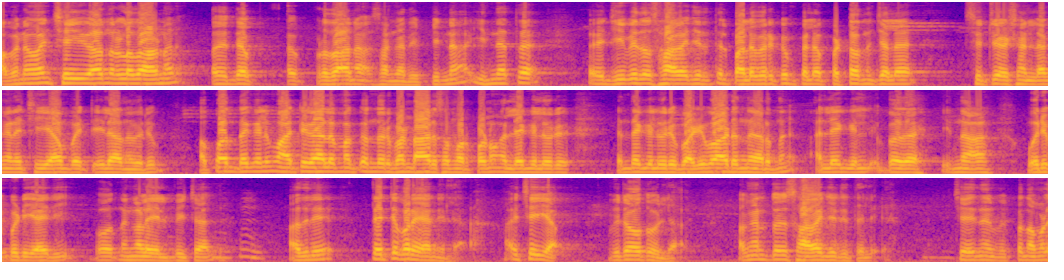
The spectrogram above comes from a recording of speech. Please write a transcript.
അവനവൻ ചെയ്യുക എന്നുള്ളതാണ് അതിന്റെ പ്രധാന സംഗതി. പിന്നെ ഇന്നത്തെ ജീവിത സാഹചര്യത്തിൽ പലവർക്കും പല പെട്ടെന്ന് ചില സിറ്റുവേഷനിൽ അങ്ങനെ ചെയ്യാൻ പറ്റില്ല എന്ന് വരും. അപ്പോൾ എന്തെങ്കിലും ആറ്റുകാലം വെക്കുന്ന ഒരു ഭണ്ഡാര സമർപ്പണം? അല്ലെങ്കിൽ ഒരു എന്തെങ്കിലും ഒരു വഴിപാട് നേർന്ന് അല്ലെങ്കിൽ ഇപ്പോൾ ഇന്ന് ഒരു പിടി അരി ഇപ്പോൾ നിങ്ങളെ ഏൽപ്പിച്ചാൽ അതിൽ തെറ്റ് പറയാനില്ല. അത് ചെയ്യാം. വിരോധമില്ല. അങ്ങനത്തെ ഒരു സാഹചര്യത്തിൽ ചെയ്യുന്ന ഇപ്പം നമ്മൾ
